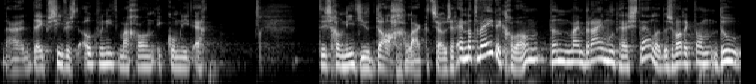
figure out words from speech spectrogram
nou, depressief is het ook weer niet, maar gewoon ik kom niet echt. het is gewoon niet je dag, laat ik het zo zeggen. En dat weet ik gewoon. Dan mijn brein moet herstellen. Dus wat ik dan doe,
